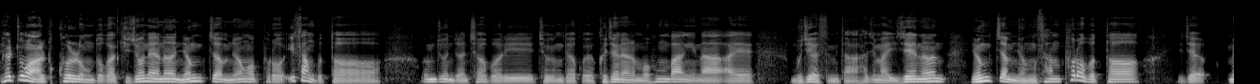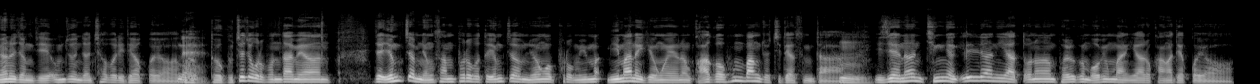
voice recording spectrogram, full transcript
혈중 알코올 농도가 기존에는 0.05% 이상부터 음주운전 처벌이 적용되었고요. 그전에는 뭐 훈방이나 아예 무죄였습니다. 하지만 이제는 0.03%부터 이제 면허정지 음주운전 처벌이 되었고요. 네. 더 구체적으로 본다면 이제 0.03%부터 0.05% 미만의 경우에는 과거 훈방 조치되었습니다. 음. 이제는 징역 1년 이하 또는 벌금 500만 원 이하로 강화됐고요.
